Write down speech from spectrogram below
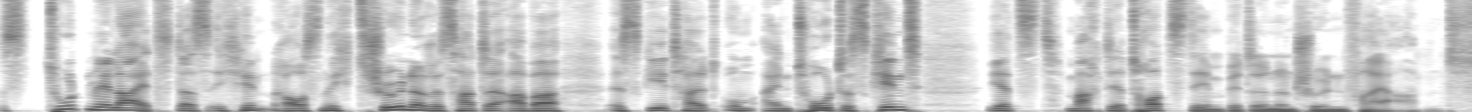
Es tut mir leid, dass ich hinten raus nichts Schöneres hatte, aber es geht halt um ein totes Kind. Jetzt macht ihr trotzdem bitte einen schönen Feierabend.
